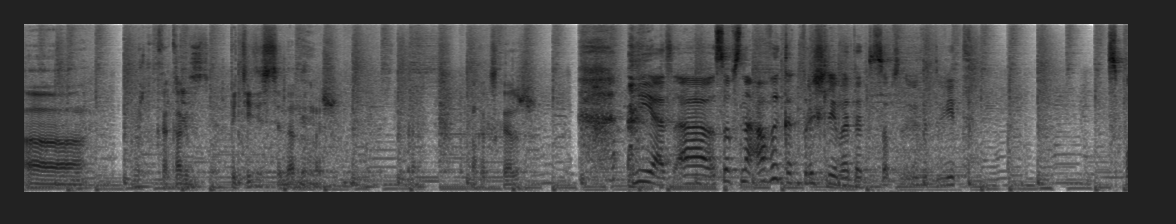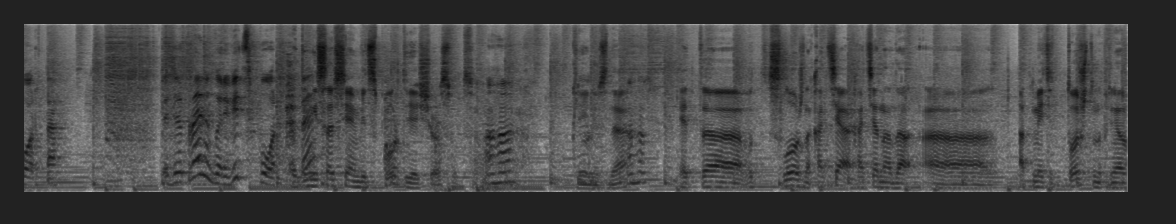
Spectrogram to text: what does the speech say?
э, может, как, как 50, да, думаешь? Ну, как скажешь. Нияз, а, собственно, а вы как пришли в этот, собственно, в этот вид спорта? То есть я правильно говорю, вид спорта, Это да? не совсем вид спорта, я еще раз вот э, Ага. клянусь, да. Это вот сложно, хотя, хотя надо э, отметить то, что, например,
